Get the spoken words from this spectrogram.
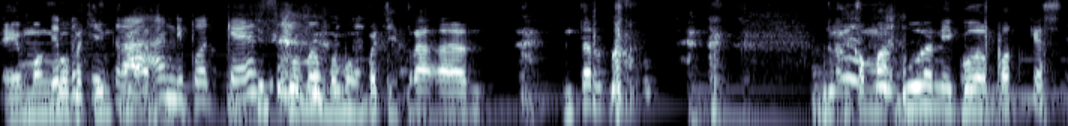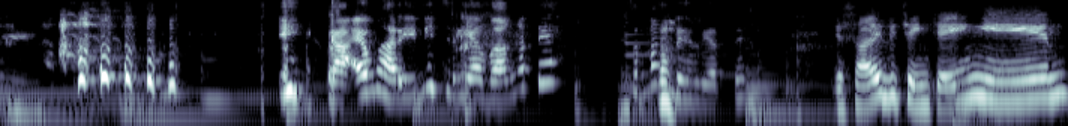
emang Dia gua pencitraan pencitraan di podcast. gua mau ngomong pencitraan ntar gua bilang ke mak gua nih gua podcast nih Ih, KM hari ini ceria banget ya. Seneng deh liatnya. Ya soalnya diceng-cengin.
